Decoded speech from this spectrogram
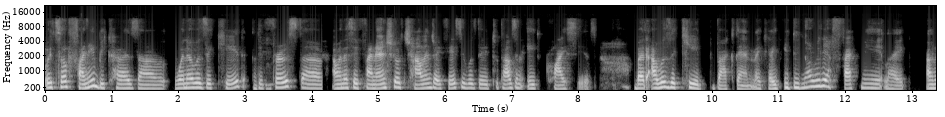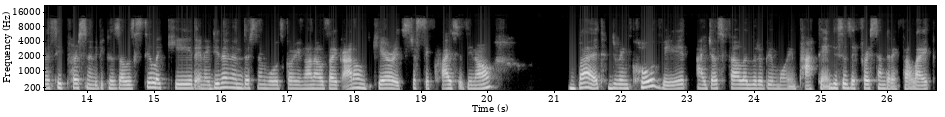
it's so funny because uh, when I was a kid, the first, uh, I want to say, financial challenge I faced, it was the 2008 crisis. But I was a kid back then. Like, I, it did not really affect me, like, say personally, because I was still a kid and I didn't understand what was going on. I was like, I don't care. It's just a crisis, you know? But during COVID, I just felt a little bit more impacted. And this is the first time that I felt like,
